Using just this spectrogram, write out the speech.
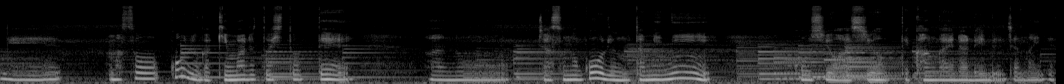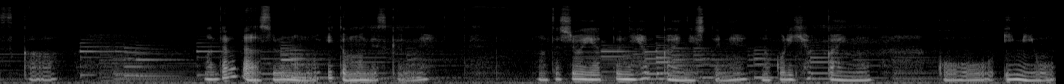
でまあそうゴールが決まると人ってあのじゃあそのゴールのためにこうしようああしようって考えられるじゃないですか。まあだらだらするのもいいと思うんですけどね。私はやっと200回にしてね残り100回のこう意味を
